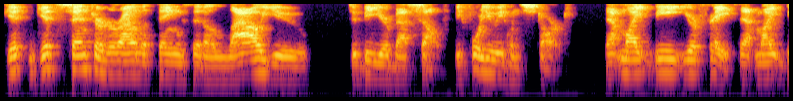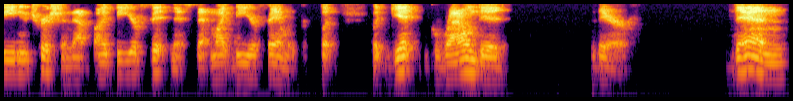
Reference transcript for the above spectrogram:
get get centered around the things that allow you to be your best self before you even start. That might be your faith, that might be nutrition, that might be your fitness, that might be your family. But but get grounded there. Then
